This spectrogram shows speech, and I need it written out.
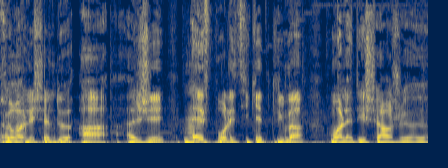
sur Ah ouais. l'échelle de A à G. Mmh. F pour l'étiquette climat. Moi, la décharge euh,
